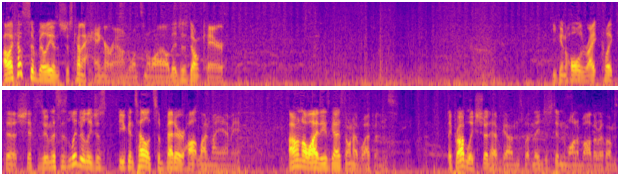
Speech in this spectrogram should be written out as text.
I like how civilians just kind of hang around once in a while. They just don't care. You can hold right click to shift zoom. This is literally just, you can tell it's a better Hotline Miami. I don't know why these guys don't have weapons. They probably should have guns, but they just didn't want to bother with them.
